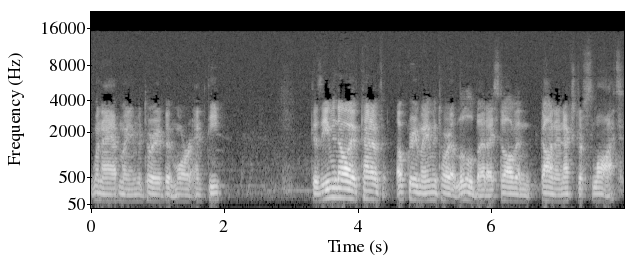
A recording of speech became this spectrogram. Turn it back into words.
when I have my inventory a bit more empty. Because even though I've kind of upgraded my inventory a little bit, I still haven't gotten an extra slot.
